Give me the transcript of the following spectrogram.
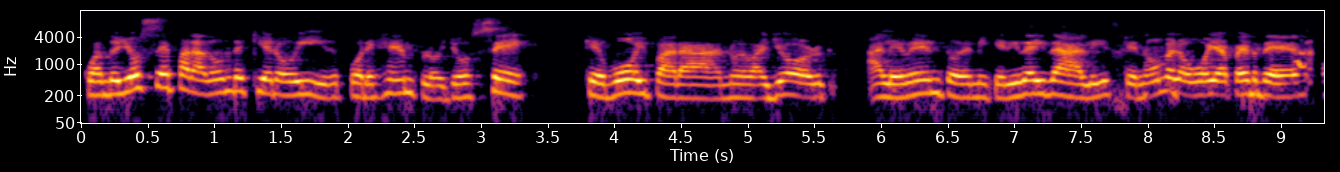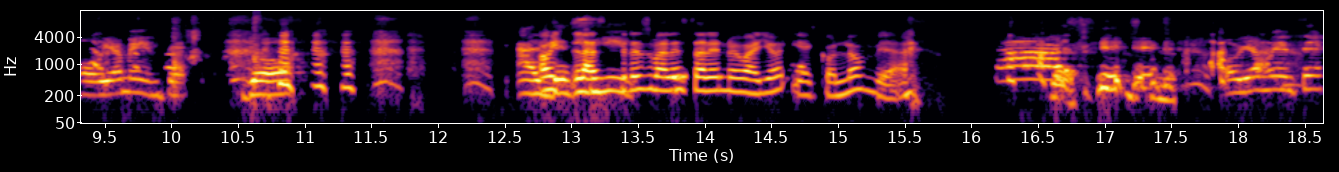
Cuando yo sé para dónde quiero ir, por ejemplo, yo sé que voy para Nueva York al evento de mi querida Idalis, que no me lo voy a perder, obviamente, yo... las tres van a estar en Nueva York y en Colombia. Obviamente,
